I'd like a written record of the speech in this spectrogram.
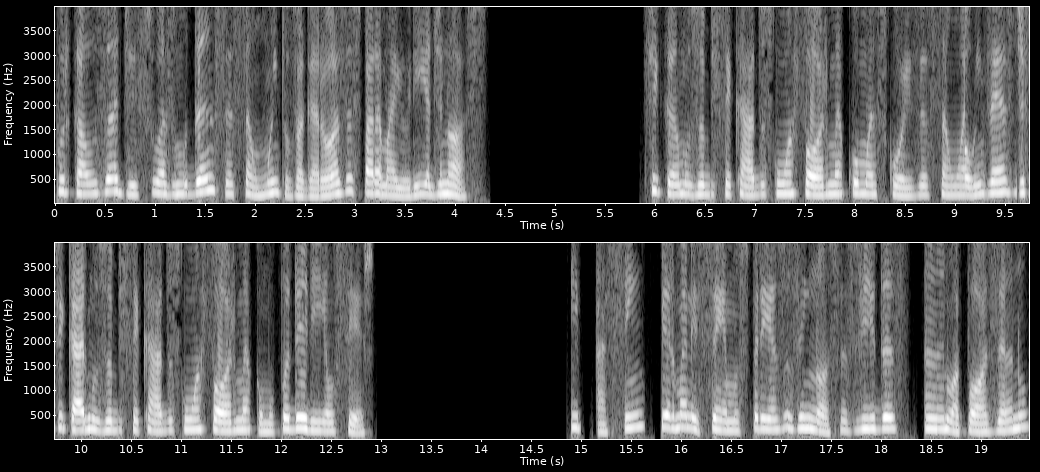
Por causa disso, as mudanças são muito vagarosas para a maioria de nós. Ficamos obcecados com a forma como as coisas são ao invés de ficarmos obcecados com a forma como poderiam ser. E, assim, permanecemos presos em nossas vidas, ano após ano,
